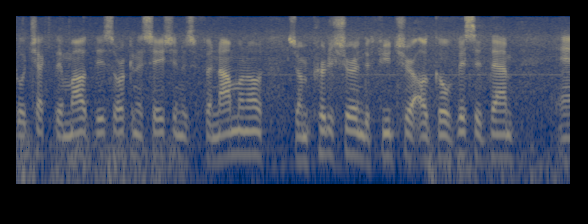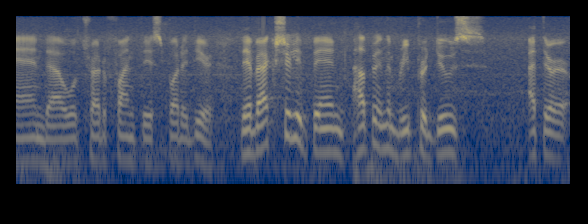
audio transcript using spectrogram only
go check them out. This organization is phenomenal. So I'm pretty sure in the future I'll go visit them and uh, we'll try to find this spotted deer. They've actually been helping them reproduce at their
